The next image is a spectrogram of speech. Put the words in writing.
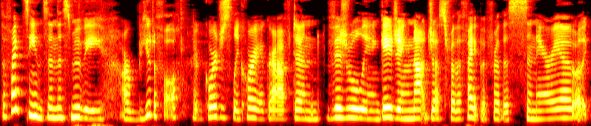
the fight scenes in this movie are beautiful. They're gorgeously choreographed and visually engaging, not just for the fight, but for the scenario or like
